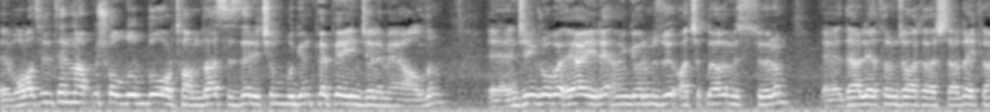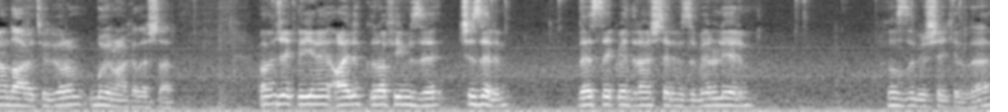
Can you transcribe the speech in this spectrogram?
E, volatilitenin artmış olduğu bu ortamda sizler için bugün Pepe'yi incelemeye aldım. E, Engine Robo AI ile öngörümüzü açıklayalım istiyorum. E, değerli yatırımcı arkadaşlar da ekrana davet ediyorum. Buyurun arkadaşlar. Öncelikle yine aylık grafiğimizi çizelim. Destek ve dirençlerimizi belirleyelim. Hızlı bir şekilde.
